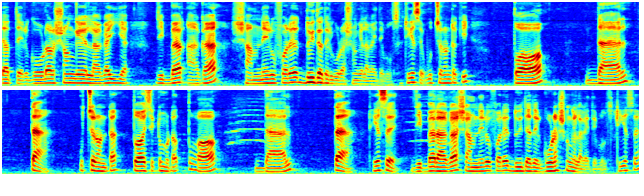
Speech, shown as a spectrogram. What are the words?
দাঁতের গোড়ার সঙ্গে লাগাইয়া জিব্বার আগা সামনের উপরে দুই দাঁতের গোড়ার সঙ্গে লাগাইতে বলছে। ঠিক আছে? উচ্চারণটা কি? ত, দাল, তা। উচ্চারণটা ত হয়েছে একটু মোটা। ত দাল, তা, ঠিক আছে? জিব্বার আগা, সামনের উপরে দুই দাঁতের গোড়ার সঙ্গে লাগাইতে বলছে, ঠিক আছে?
